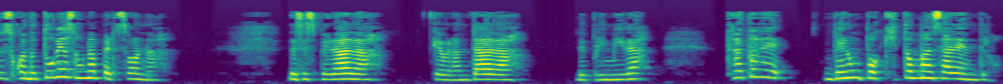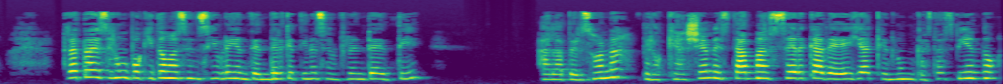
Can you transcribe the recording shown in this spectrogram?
Entonces, cuando tú ves a una persona desesperada, quebrantada, deprimida, trata de ver un poquito más adentro. Trata de ser un poquito más sensible y entender que tienes enfrente de ti a la persona, pero que Hashem está más cerca de ella que nunca. Estás viendo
